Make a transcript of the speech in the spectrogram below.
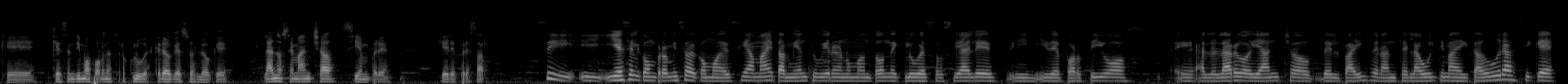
que, sentimos por nuestros clubes. Creo que eso es lo que la No Se Mancha siempre quiere expresar. Sí, y, es el compromiso que, como decía May, también tuvieron un montón de clubes sociales y, deportivos eh, a lo largo y ancho del país durante la última dictadura. Así que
